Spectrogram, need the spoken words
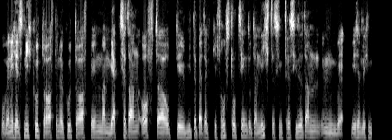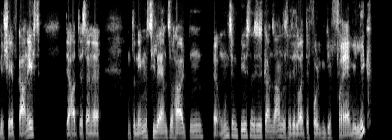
Wo wenn ich jetzt nicht gut drauf bin oder gut drauf bin, man merkt ja dann oft, äh, ob die Mitarbeiter gefrustelt sind oder nicht. Das interessiert dann im Wesentlichen den Chef gar nicht. Der hat ja seine Unternehmensziele einzuhalten. Bei uns im Business ist es ganz anders, weil die Leute folgen dir freiwillig.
